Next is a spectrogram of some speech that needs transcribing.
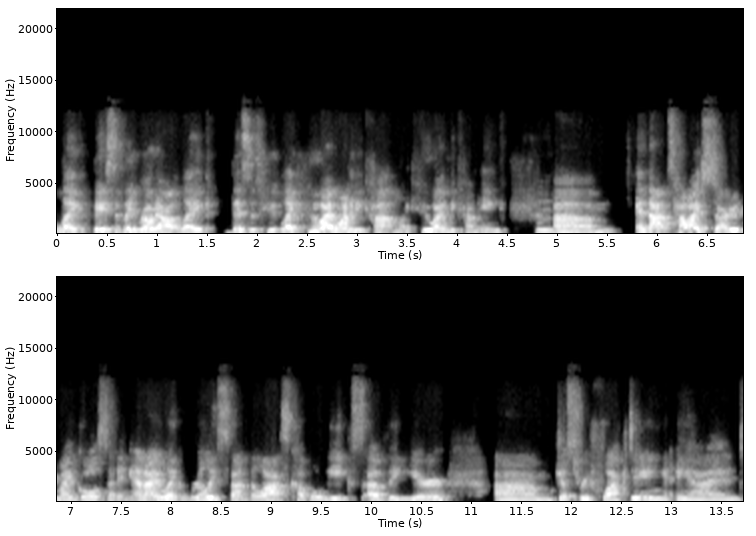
like basically wrote out like this is who like who I want to become, like who I'm becoming. Mm-hmm. Um, and that's how I started my goal setting. And I like really spent the last couple of weeks of the year um, just reflecting and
